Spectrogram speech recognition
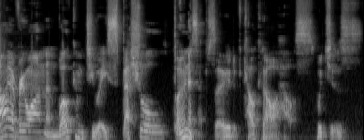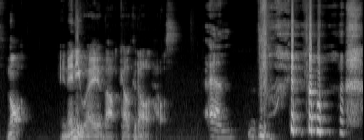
Hi, everyone, and welcome to a special bonus episode of Calcutta House, which is not in any way about Calcutta House. And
